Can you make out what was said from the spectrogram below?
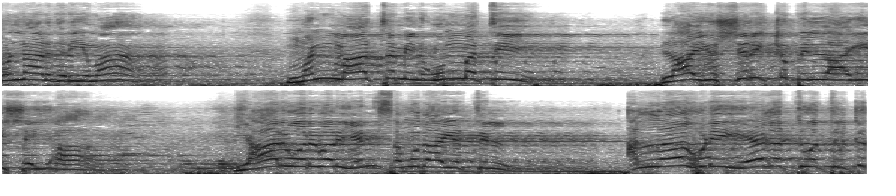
சொன்னார் தெரியுமா? மண் மாற்றமின் உம்மத்தி லாயு யுஷ்ரிக்கு பில்லாகி செய்யா யார் ஒருவர் என் சமுதாயத்தில் அல்லாஹுடைய ஏகத்துவத்திற்கு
